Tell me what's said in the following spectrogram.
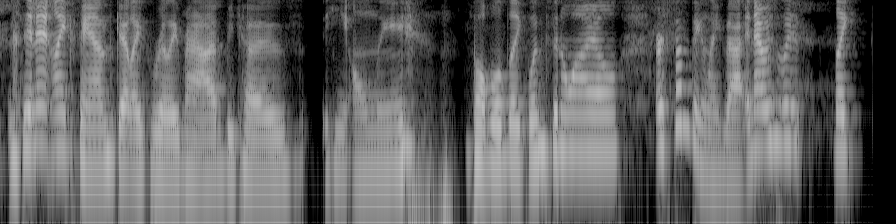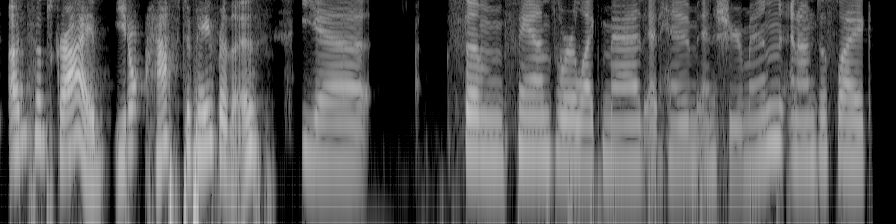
didn't like fans get like really mad because he only bubbled like once in a while or something like that, and I was like, like unsubscribe. You don't have to pay for this. yeah some fans were like mad at him and Schumann and I'm just like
